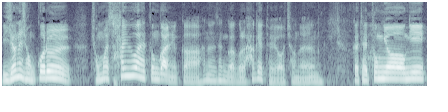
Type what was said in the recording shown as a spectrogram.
이전의 정권을 정말 사유화했던 거 아닐까 하는 생각을 하게 돼요. 저는 그러니까 대통령이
